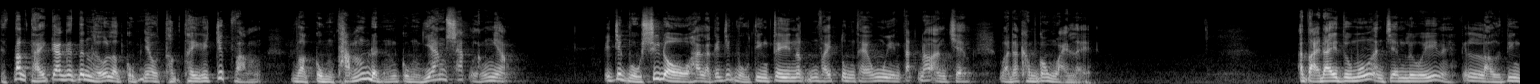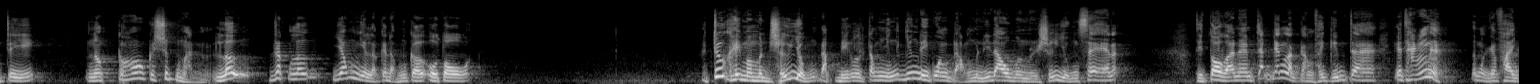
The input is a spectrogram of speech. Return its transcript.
thì tất thảy các cái tín hữu là cùng nhau thực thi cái chức phận và cùng thẩm định cùng giám sát lẫn nhau. Cái chức vụ sứ đồ hay là cái chức vụ tiên tri nó cũng phải tuân theo nguyên tắc đó anh chị em và nó không có ngoại lệ. À, tại đây tôi muốn anh chị em lưu ý này cái lời tiên tri ấy, nó có cái sức mạnh lớn rất lớn giống như là cái động cơ ô tô ấy trước khi mà mình sử dụng đặc biệt là trong những chuyến đi quan trọng mình đi đâu mà mình sử dụng xe đó thì tôi và anh em chắc chắn là cần phải kiểm tra cái thắng nè tức là cái phanh.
